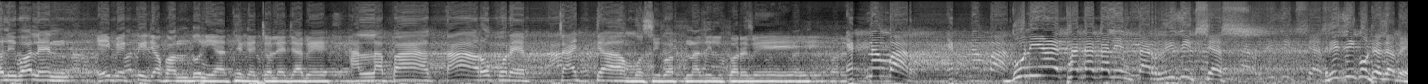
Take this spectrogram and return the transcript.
অলি বলেন, এই ব্যক্তি যখন দুনিয়া থেকে চলে যাবে, আল্লাহ পাক তার উপরে চারটা মুসিবত নাজিল করবে। এক নাম্বার এক নাম্বার, দুনিয়ায় থাকাকালীন তার রিজিক শেষ। রিজিক উঠে যাবে।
